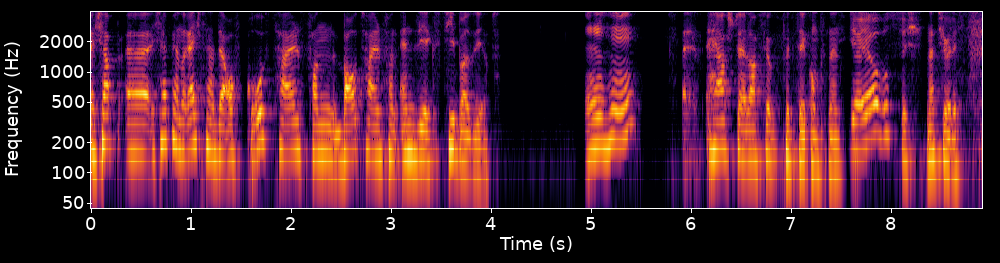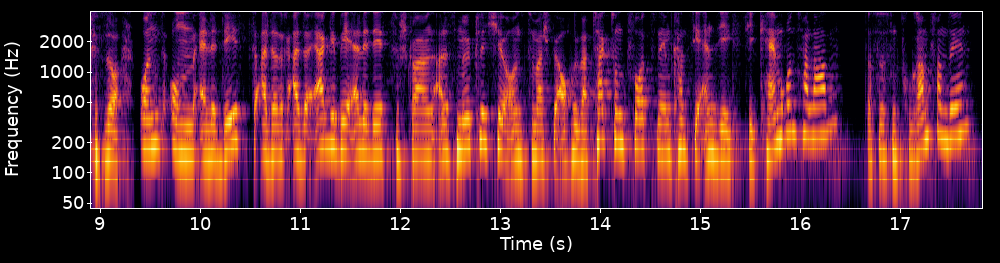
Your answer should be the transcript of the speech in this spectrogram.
ich habe äh, ich hab ja einen Rechner, der auf Großteilen von Bauteilen von NZXT basiert. Mhm. Hersteller für PC-Komponenten. Ja, ja, wusste ich. Natürlich. So, und um LEDs, also, also RGB-LEDs zu steuern und alles Mögliche und zum Beispiel auch Übertaktung vorzunehmen, kannst du die NZXT Cam runterladen. Das ist ein Programm von denen,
